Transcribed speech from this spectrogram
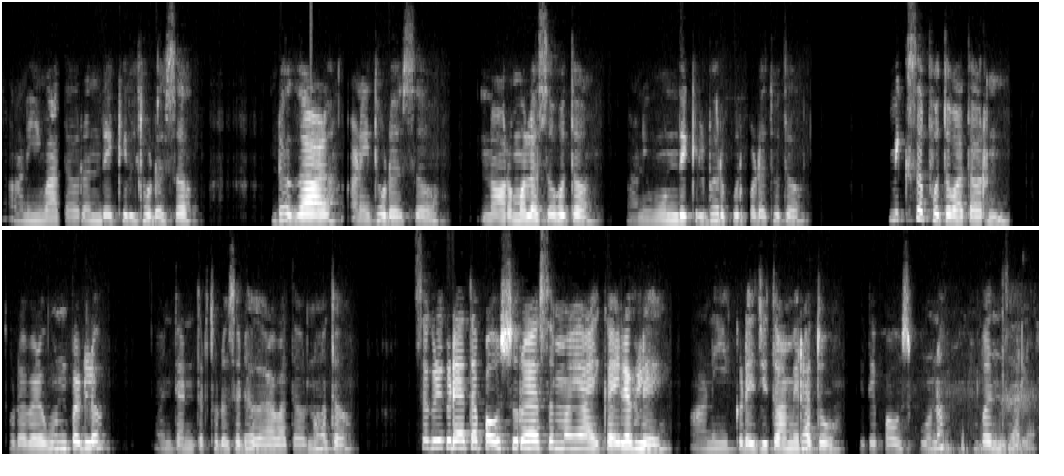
आणि वातावरण देखील थोडंसं ढगाळ आणि थोडंसं नॉर्मल असं होतं. आणि ऊन देखील भरपूर पडत होतं. मिक्सअप होतं वातावरण. थोडा वेळ ऊन पडलं आणि त्यानंतर थोडंसं ढगाळ वातावरण होतं. सगळीकडे आता पाऊस सुरू आहे असं मी ऐकायला लागले. आणि इकडे जिथं आम्ही राहतो तिथे पाऊस पूर्ण बंद झाला आहे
